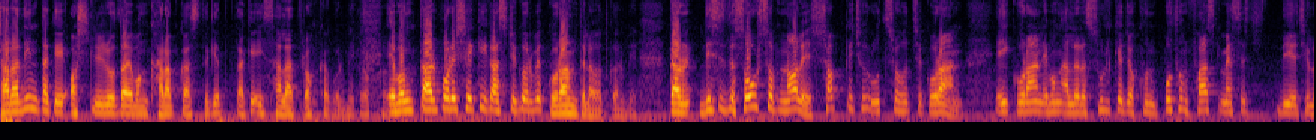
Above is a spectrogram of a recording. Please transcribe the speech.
সারাদিন তাকে অশ্লীলতা এবং খারাপ কাজ থেকে তাকে এই সালাত রক্ষা করবে। এবং তারপরে সে কি কাজটি করবে? কোরআন তেলাওয়াত করবে। কারণ this is the source of knowledge সব কিছুর উৎস হচ্ছে কোরআন। এই কোরআন এবং আল্লাহ রাসূলকে যখন প্রথম ফার্স্ট মেসেজ দিয়েছিল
